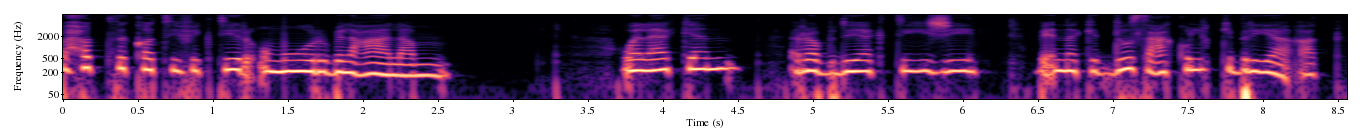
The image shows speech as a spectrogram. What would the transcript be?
بحط ثقتي في كتير أمور بالعالم. ولكن الرب بده تيجي بإنك تدوس على كل كبريائك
